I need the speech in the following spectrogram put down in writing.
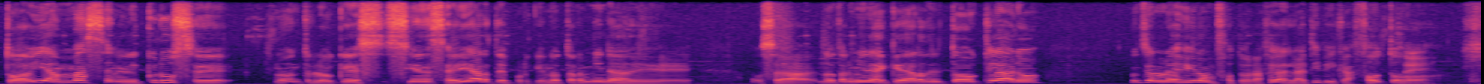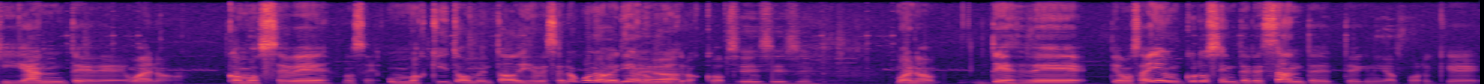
todavía más en el cruce ¿no? entre lo que es ciencia y arte, porque no termina de. O sea, no termina de quedar del todo claro. No sé, ¿no las vieron fotografías? La típica foto Sí. gigante de, bueno, cómo se ve, no sé, un mosquito aumentado 10 veces. Lo que uno vería en un microscopio. Sí, sí, sí. Bueno, desde, digamos, ahí hay un cruce interesante de técnica, porque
